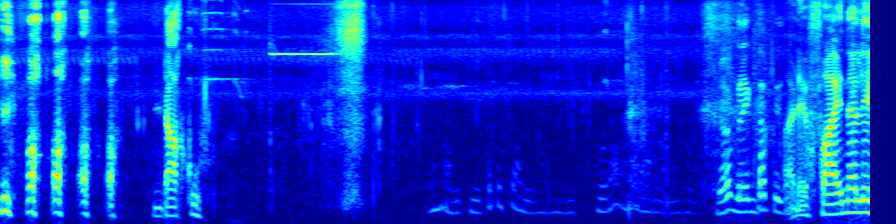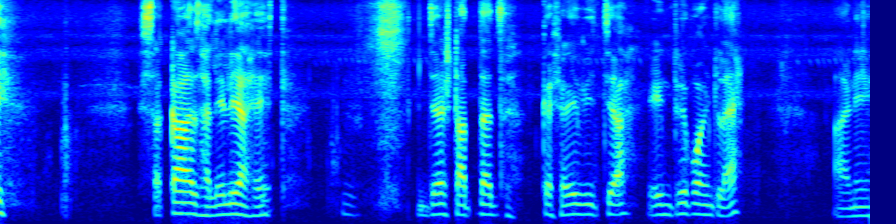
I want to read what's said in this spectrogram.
डाकू. आणि फायनली सकाळ झालेली आहेत. जस्ट आत्ताच कशाळी बीचच्या एंट्री पॉईंटला आहे. आणि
